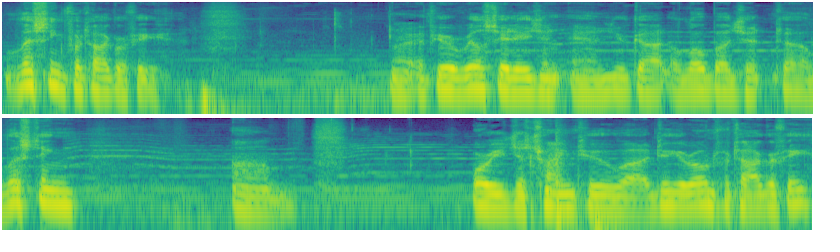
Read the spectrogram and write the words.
listing photography. Uh, if you're a real estate agent and you've got a low budget uh, listing, um, or you're just trying to uh, do your own photography,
